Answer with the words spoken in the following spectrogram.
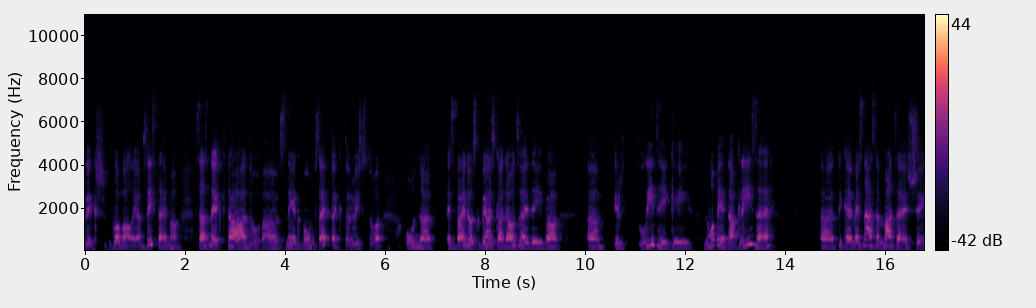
priekš globālajām sistēmām, sasniegt tādu uh, sniega bumbas efektu ar visu to. Un uh, es baidos, ka bioloģiskā daudzveidība uh, ir līdzīgi nopietnā krīzē, uh, tikai mēs neesam mācējuši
